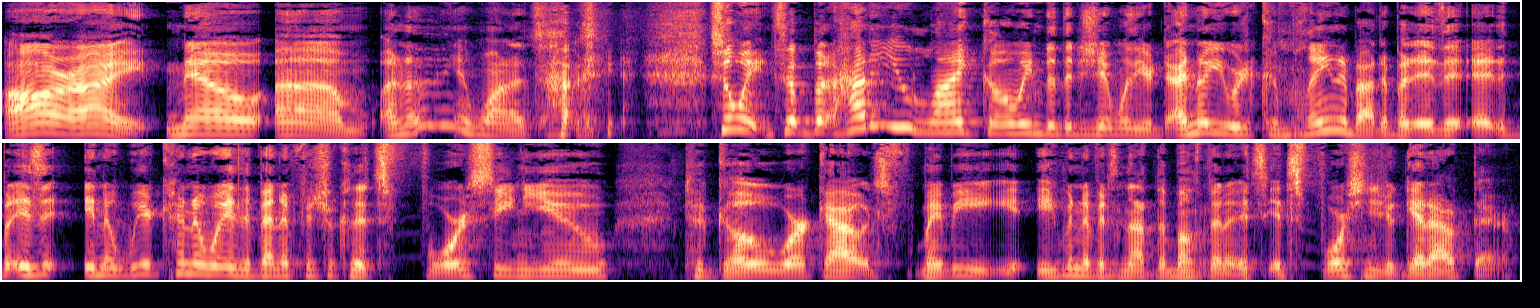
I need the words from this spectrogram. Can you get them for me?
All right. Now, um, another thing I want to talk. So wait. So, but how do you like going to the gym with your? I know you were complaining about it, but is it? But is it in a weird kind of way? It beneficial because it's forcing you to go work out? It's maybe even if it's not the most it's it's forcing you to get out there.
